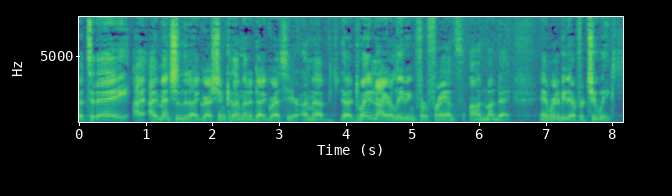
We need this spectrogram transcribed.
But today, I, I mentioned the digression because I'm going to digress here. I'm uh, Duane and I are leaving for France on Monday, and we're going to be there for two weeks.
